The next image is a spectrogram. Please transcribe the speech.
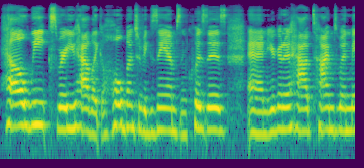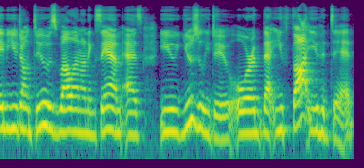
hell weeks where you have like a whole bunch of exams and quizzes and you're going to have times when maybe you don't do as well on an exam as you usually do or that you thought you had did.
